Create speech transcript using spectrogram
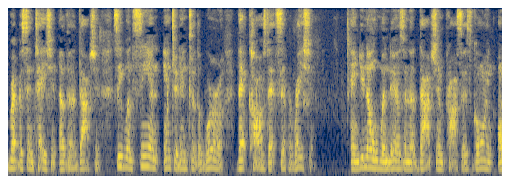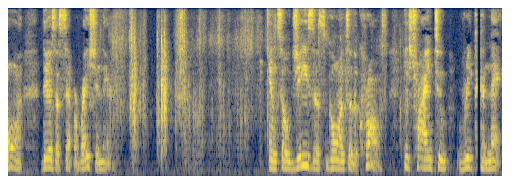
representation of the adoption. See, when sin entered into the world, that caused that separation. And you know, when there's an adoption process going on, there's a separation there. And so Jesus going to the cross, he's trying to reconnect.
